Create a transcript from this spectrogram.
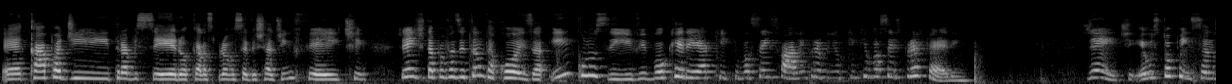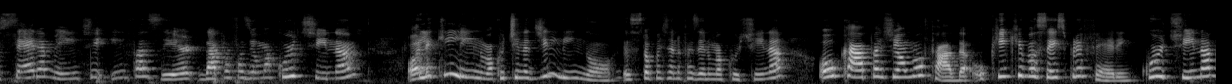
é, capa de travesseiro, aquelas para você deixar de enfeite. Gente, dá pra fazer tanta coisa. Inclusive, vou querer aqui que vocês falem pra mim o que, que vocês preferem. Gente, eu estou pensando seriamente em fazer... Dá pra fazer uma cortina... Olha que lindo, uma cortina de linho, ó. Eu estou pensando em fazer uma cortina ou capas de almofada. O que, que vocês preferem? Cortina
